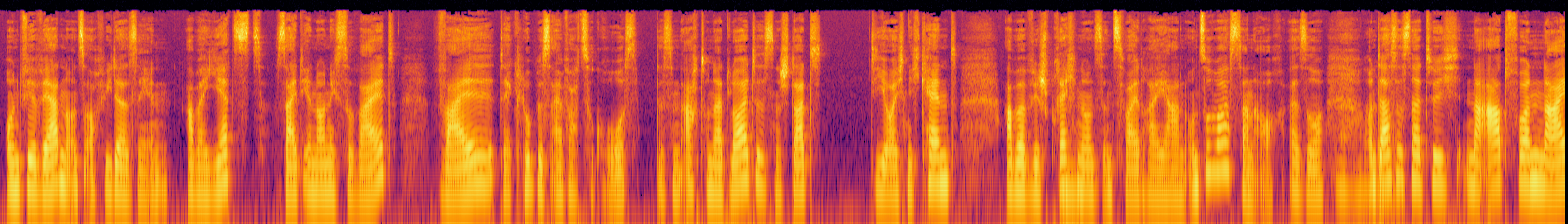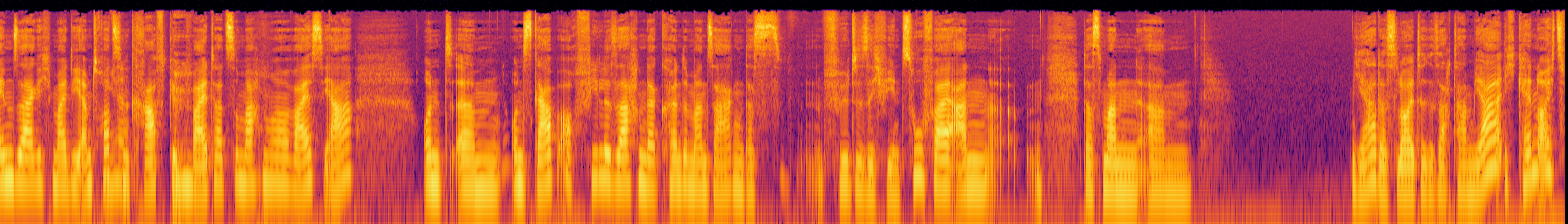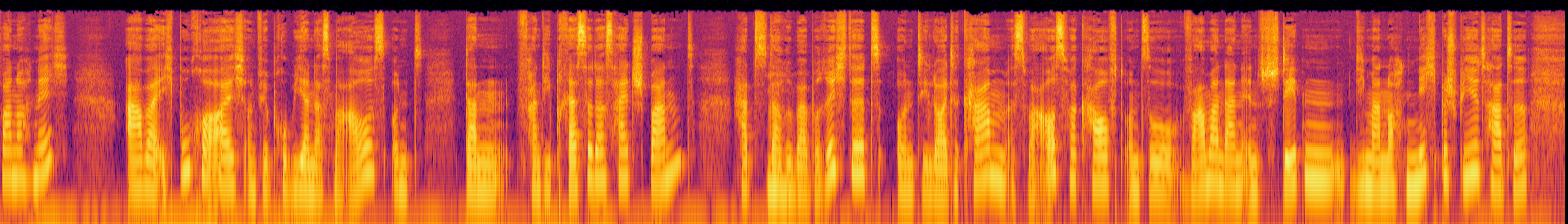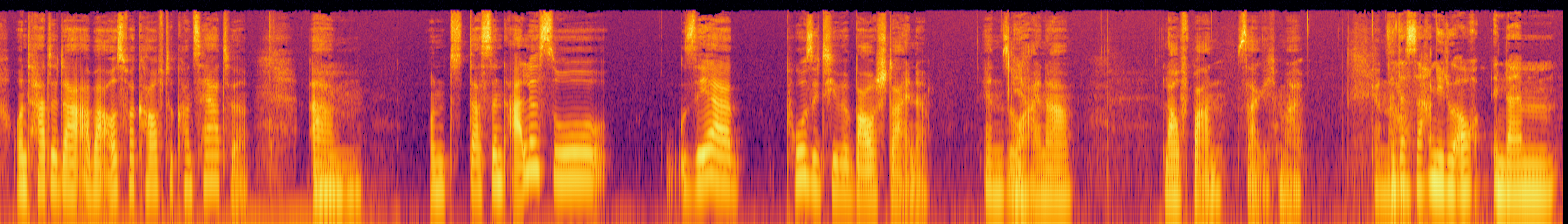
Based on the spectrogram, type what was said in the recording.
Und wir werden uns auch wiedersehen. Aber jetzt seid ihr noch nicht so weit, weil der Club ist einfach zu groß. Das sind 800 Leute, das ist eine Stadt, die euch nicht kennt, aber wir sprechen mhm. uns in zwei, drei Jahren. Und so war es dann auch. Also, ja, und das ist natürlich eine Art von Nein, sage ich mal, die einem trotzdem ja. Kraft gibt, weiterzumachen, wo man weiß, ja. Und, ähm, und es gab auch viele Sachen, da könnte man sagen, das fühlte sich wie ein Zufall an, dass man, ähm, ja, dass Leute gesagt haben, ja, ich kenne euch zwar noch nicht, aber ich buche euch und wir probieren das mal aus. Und dann fand die Presse das halt spannend hat mhm. darüber berichtet und die Leute kamen, es war ausverkauft und so war man dann in Städten, die man noch nicht bespielt hatte und hatte da aber ausverkaufte Konzerte. Mhm. Ähm, und das sind alles so sehr positive Bausteine in so ja. einer Laufbahn, sage ich mal. Genau. Sind das Sachen, die du auch in deinem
